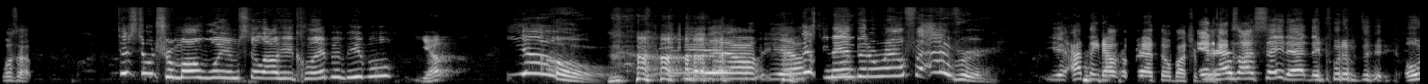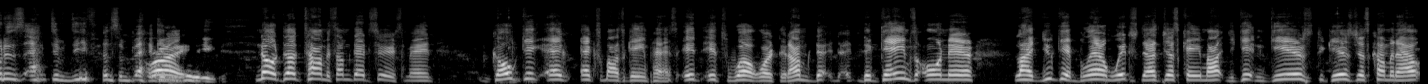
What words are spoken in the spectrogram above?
What's up? This dude Tramon Williams still out here clamping people. Yep. Yo, Yeah, yeah, this man been around forever. Yeah. I think that was a bad throw about your And as I say that, they put up the oldest active defensive back Right. in the league. No, Doug Thomas, I'm dead serious, man. Go get X- Xbox Game Pass. It, it's well worth it. I'm de- the games on there. Like you get Blair Witch that just came out. You're getting Gears. The Gears just coming out.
